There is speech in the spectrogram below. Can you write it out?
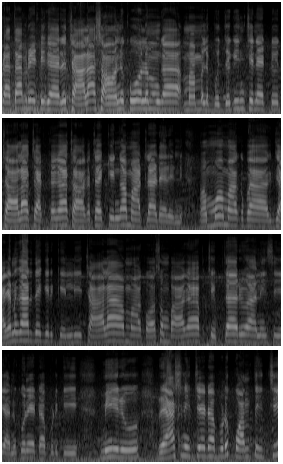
ప్రతాప్ రెడ్డి గారు చాలా సానుకూలంగా మమ్మల్ని బుజ్జగించినట్టు చాలా చక్కగా చాకచక్యంగా మాట్లాడారండి. అమ్మో మాకు జగన్ గారి దగ్గరికి వెళ్ళి చాలా మా కోసం బాగా చెప్తారు అనేసి అనుకునేటప్పటికి మీరు రేషన్ ఇచ్చేటప్పుడు కొంత ఇచ్చి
